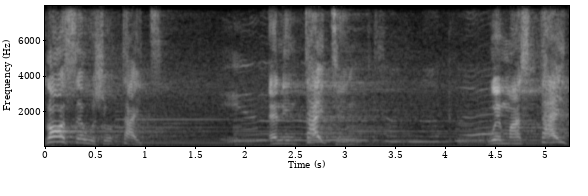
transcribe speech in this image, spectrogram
God said we should tithe. And in tithing, we must tithe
